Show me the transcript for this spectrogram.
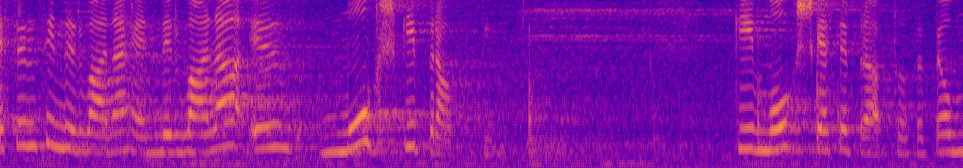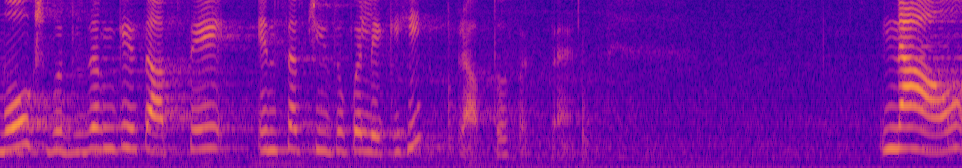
एसेंस ही निर्वाणा है निर्वाणा इज़ मोक्ष की प्राप्ति कि मोक्ष कैसे प्राप्त हो सकता है और मोक्ष बुद्धिज्म के हिसाब से इन सब चीज़ों को लेके ही प्राप्त हो सकता है नाउ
